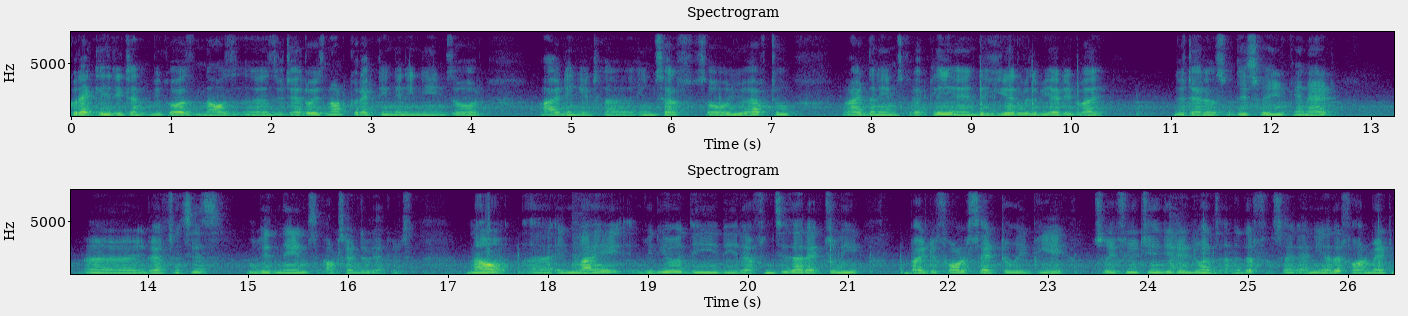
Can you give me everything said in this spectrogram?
correctly written because now uh, Zotero is not correcting any names or hiding it uh, himself. So you have to write the names correctly and the year will be added by Zotero so this way you can add uh, references with names outside the brackets. Now uh, in my video the the references are actually by default set to APA so if you change it into another any other format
